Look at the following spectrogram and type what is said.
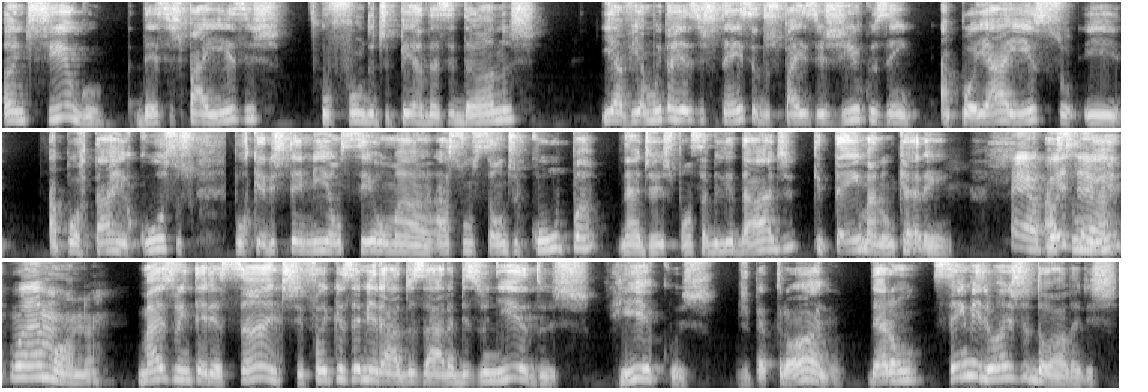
antigo desses países, o fundo de perdas e danos, e havia muita resistência dos países ricos em apoiar isso e aportar recursos, porque eles temiam ser uma assunção de culpa, né, de responsabilidade, que tem, mas não querem é, pois é. assumir. é. Ué, Mona. Mas o interessante foi que os Emirados Árabes Unidos, ricos de petróleo, deram 100 milhões de dólares,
